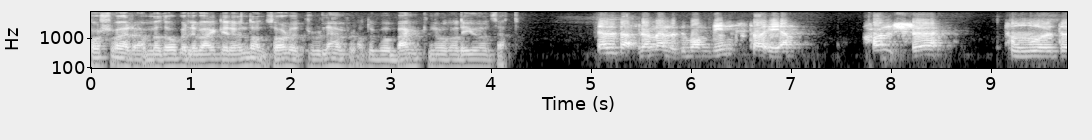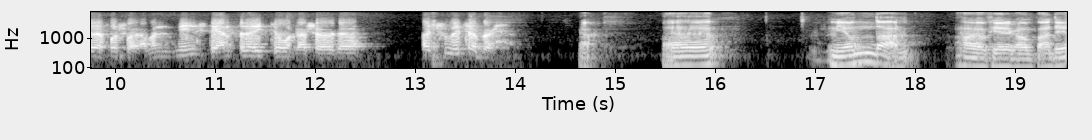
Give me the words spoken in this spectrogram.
forsvarere med dobbel i begge rundene, så har du et problem for at du må benke noen av de uansett. Det er derfor jeg mener du må minst ha én, kanskje to døde forsvarere, men minst én for å ikke ordne deg sjøl altfor mye trøbbel. Ja. Eh, Mjøndal har jo fire kamper. De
